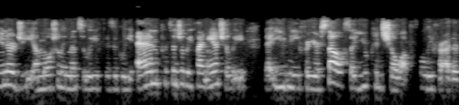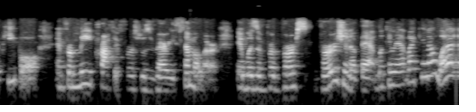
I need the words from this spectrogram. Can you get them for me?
energy emotionally, mentally, physically, and potentially financially that you need for yourself so you can show up fully for other people. And for me, Profit First was very similar. It was a reverse version of that, looking at like, you know what?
